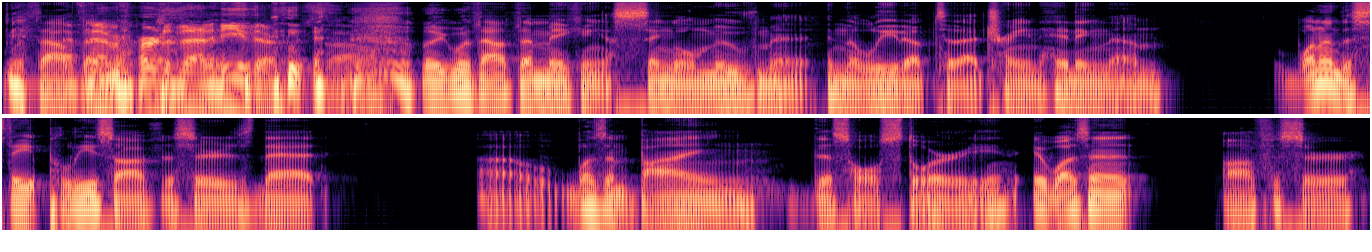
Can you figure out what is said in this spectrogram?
without I've them never heard of that either. So. like without them making a single movement in the lead up to that train hitting them. One of the state police officers that uh, wasn't buying this whole story. It wasn't Officer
